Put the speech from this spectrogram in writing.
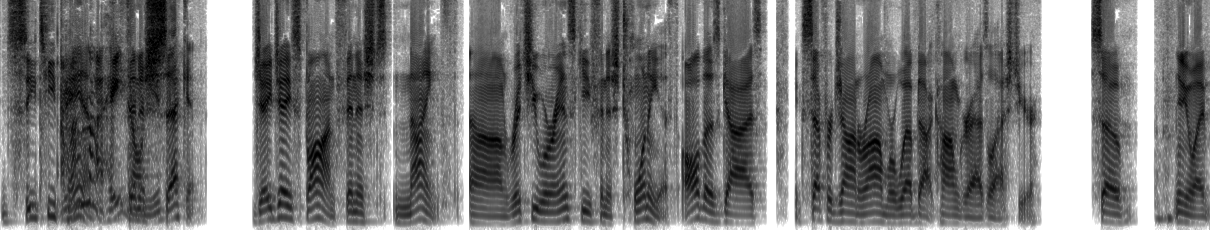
CT Pan not hating on finished second. JJ Spaun finished ninth. Um, Richy Werenski finished 20th. All those guys, except for Jon Rahm, were web.com grads last year. So, anyway,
